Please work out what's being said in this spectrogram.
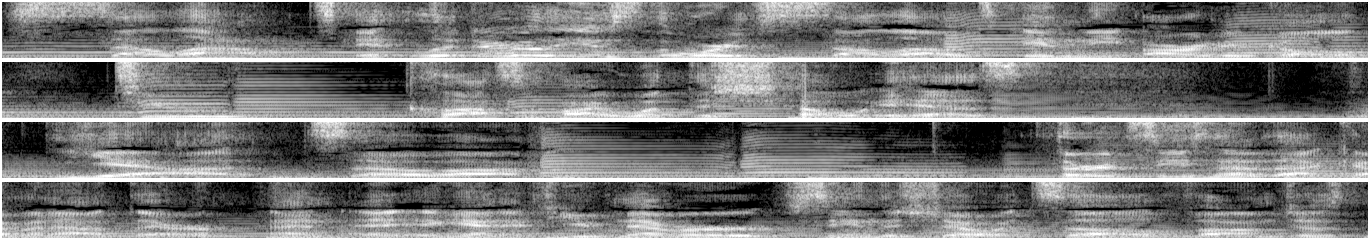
sellouts. It literally uses the word sellouts in the article to classify what the show is. Yeah, so, um, third season of that coming out there. And again, if you've never seen the show itself, um, just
